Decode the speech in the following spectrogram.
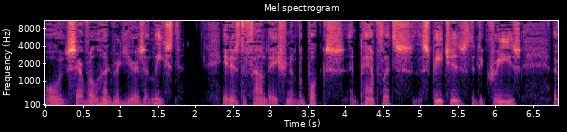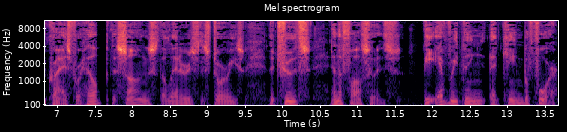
oh, several hundred years at least. It is the foundation of the books and pamphlets, the speeches, the decrees, the cries for help, the songs, the letters, the stories, the truths, and the falsehoods, the everything that came before.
